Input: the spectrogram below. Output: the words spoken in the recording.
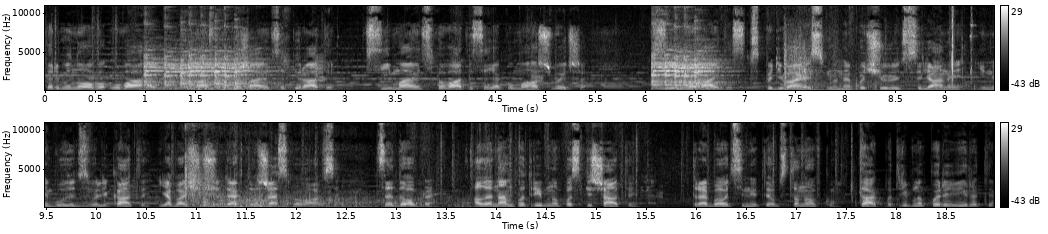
Терміново, увага! До нас наближаються пірати. Всі мають сховатися якомога швидше. Всі ховайтесь. Сподіваюсь, мене почують селяни і не будуть зволікати. Я бачу, що дехто вже сховався. Це добре. Але нам потрібно поспішати. Треба оцінити обстановку. Так, потрібно перевірити,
